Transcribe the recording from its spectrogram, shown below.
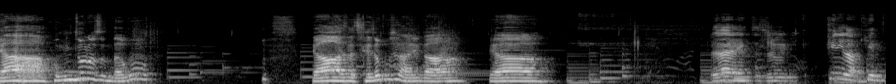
야 봉조로 준다고? 야 진짜 제정신 아니다 야 야, 저기, 퀸이다, 퀸.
